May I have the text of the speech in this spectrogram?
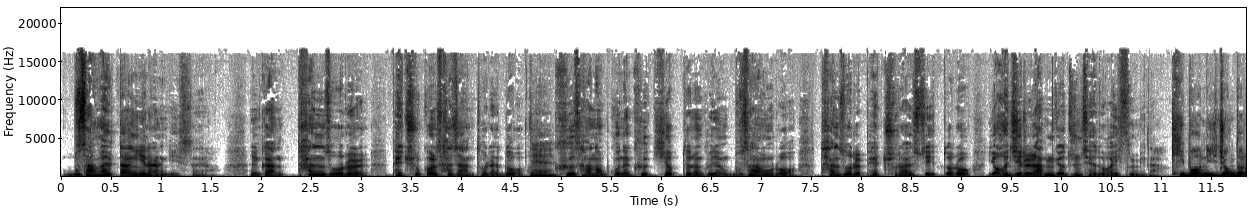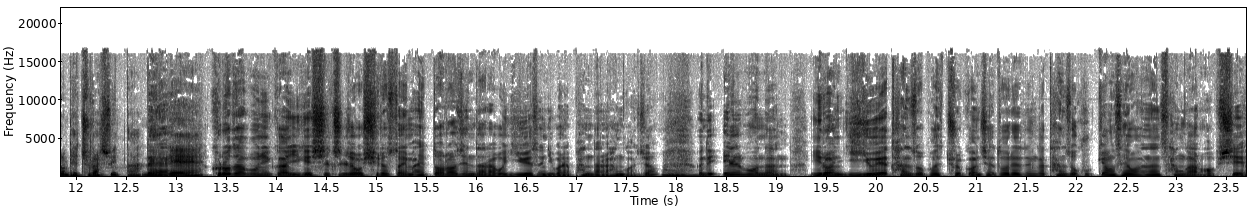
무상할당이라는 게 있어요. 그러니까 탄소를 배출권을 사지 않더라도 예. 그 산업군의 그 기업들은 그냥 무상으로 탄소를 배출할 수 있도록 여지를 남겨준 제도가 있습니다. 기본 이 정도는 배출할 수 있다. 네. 예. 그러다 보니까 이게 실질적으로 실효성이 많이 떨어진다라고 EU에서는 이번에 판단을 한 거죠. 그런데 음. 일본은 이런 EU의 탄소 배출권 제도라든가 탄소 국경세와는 상관없이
